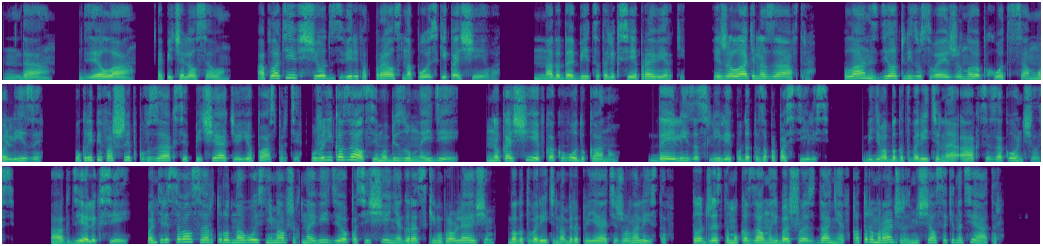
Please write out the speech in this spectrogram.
«Да, дела», — опечалился он. Оплатив счет, Зверев отправился на поиски Кощеева. Надо добиться от Алексея проверки. И желательно завтра. План сделать Лизу своей женой обход самой Лизы, укрепив ошибку в ЗАГСе печатью ее паспорте, уже не казался ему безумной идеей. Но Кощеев как в воду канул. Да и Лиза с Лилией куда-то запропастились. Видимо, благотворительная акция закончилась. А где Алексей? Поинтересовался Артур одного из снимавших на видео посещение городским управляющим благотворительного мероприятия журналистов. Тот жестом указал на небольшое здание, в котором раньше размещался кинотеатр.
